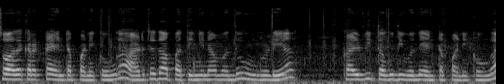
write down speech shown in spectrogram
ஸோ அதை கரெக்டாக என்டர் பண்ணிக்கோங்க. அடுத்ததாக பார்த்தீங்கன்னா வந்து உங்களுடைய கல்வி தகுதி வந்து என்டர் பண்ணிக்கோங்க.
